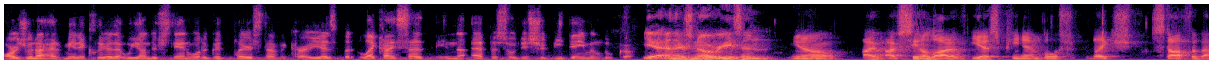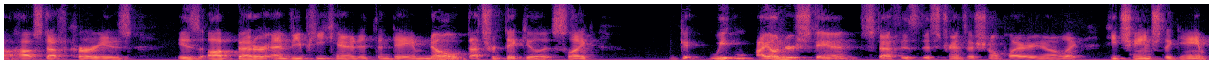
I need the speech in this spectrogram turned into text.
Arjuna have made it clear that we understand what a good player Stephen Curry is, but like I said in the episode, it should be Dame and Luka. Yeah, and there's no reason, you know, I've I've seen a lot of ESPN bullshit, like stuff about how Steph Curry is is a better MVP candidate than Dame. No, that's ridiculous. Like we I understand Steph is this transitional player, you know, like he changed the game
